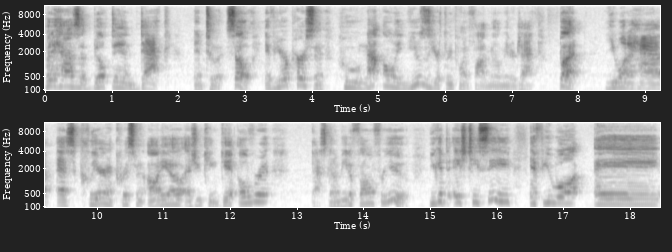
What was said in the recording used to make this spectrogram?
but it has a built-in DAC into it. So if you're a person who not only uses your 3.5 millimeter jack, but you want to have as clear and crisp an audio as you can get over it, that's going to be the phone for you. You get the HTC if you want a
